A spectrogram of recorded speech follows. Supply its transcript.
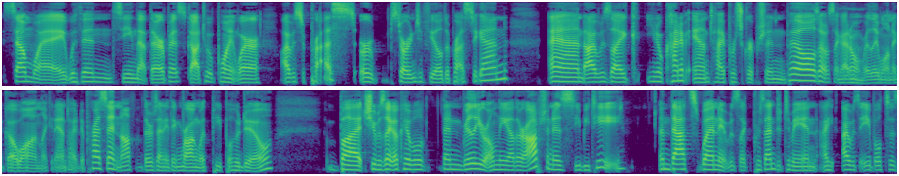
some way within seeing that therapist, got to a point where I was depressed or starting to feel depressed again. And I was like, you know, kind of anti prescription pills. I was like, I don't mm. really want to go on like an antidepressant. Not that there's anything wrong with people who do. But she was like, okay, well, then really your only other option is CBT. And that's when it was like presented to me. And I, I was able to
